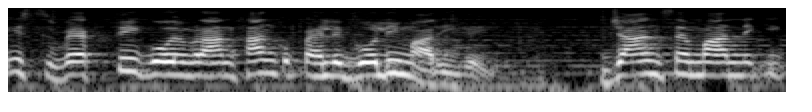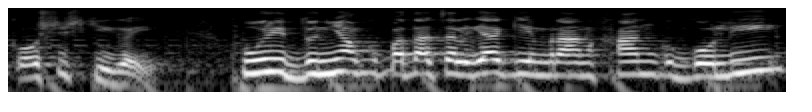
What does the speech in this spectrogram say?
इस व्यक्ति को इमरान खान को पहले गोली मारी गई, जान से मारने की कोशिश की गई। पूरी दुनिया को पता चल गया कि इमरान खान को गोली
